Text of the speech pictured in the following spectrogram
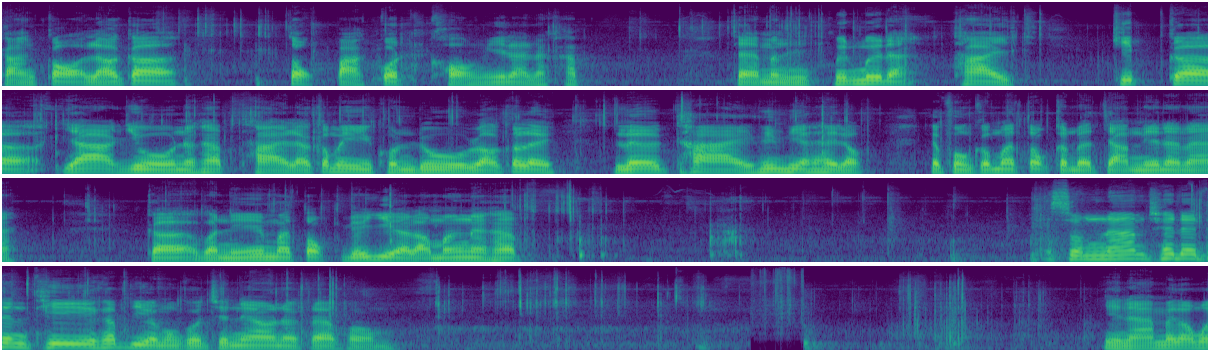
กลางเกาะแล้วก็ตกปากกดคลองนี้แหละนะครับ แต่มันมืดๆอะถ่ายคลิปก็ยากอยู่นะครับถ่ายแล้วก็ไม่มีคนดู เราก็เลยเลิกถ่ายไม่มีอะไรหรอกแต่ผมก็มาตกกันประจำนี่นะนะ ก็วันนี้มาตกด้วยเหยื่อเรามั้งนะครับสมน้ำใช้ได้ทันทีครับเหยื่อมงคลชาแนลนะครับผม นี่นะไม่ต้องผ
